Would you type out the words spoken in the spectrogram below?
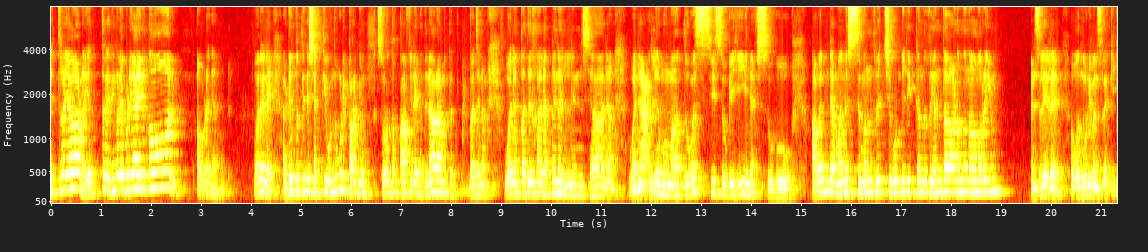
എത്രയാണ്? എത്ര? നിങ്ങൾ എവിടെയായിരുന്നാലും അവിടെ ഞാനുണ്ട്. പോരല്ലേ? അടുപ്പത്തിന്റെ ശക്തി ഒന്നുകൂടി പറഞ്ഞു. സൂറത്തു കാഫിലെ പതിനാറാമത്തെ വചനം നഫ്സുഹു. അവന്റെ മനസ്സ് മന്ത്രിച്ചു കൊണ്ടിരിക്കുന്നത് എന്താണെന്ന് നാം അറിയും? മനസ്സിലായില്ലേ? അപ്പോൾ ഒന്നുകൂടി മനസ്സിലാക്കി.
